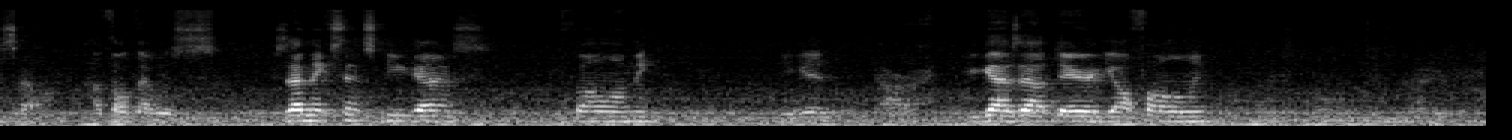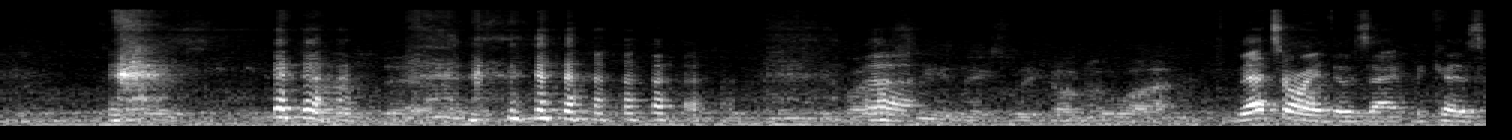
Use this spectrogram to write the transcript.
So I thought that was. Does that make sense to you guys? You following me? You good? All right. You guys out there, y'all following me? If I see you next week, I'll know why. That's all right though, Zach, because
